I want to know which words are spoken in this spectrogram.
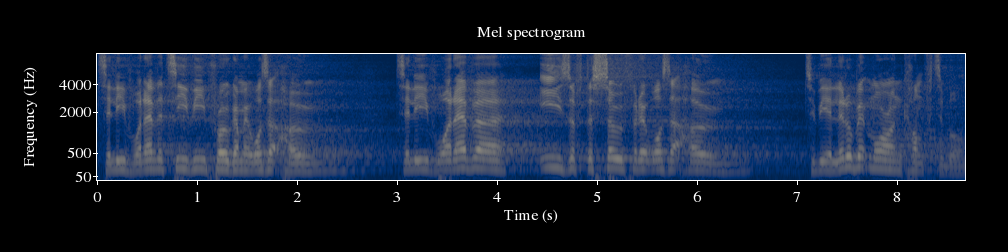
to leave whatever TV program it was at home, to leave whatever ease of the sofa it was at home, to be a little bit more uncomfortable,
